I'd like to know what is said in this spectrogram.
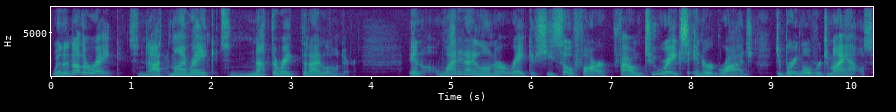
with another rake. It's not my rake. It's not the rake that I loaned her. And why did I loan her a rake if she so far found two rakes in her garage to bring over to my house?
